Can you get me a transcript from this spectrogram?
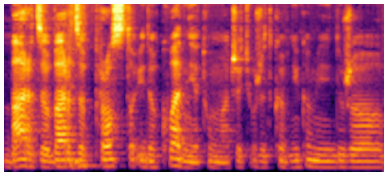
bardzo, bardzo prosto i dokładnie tłumaczyć użytkownikom i dużo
